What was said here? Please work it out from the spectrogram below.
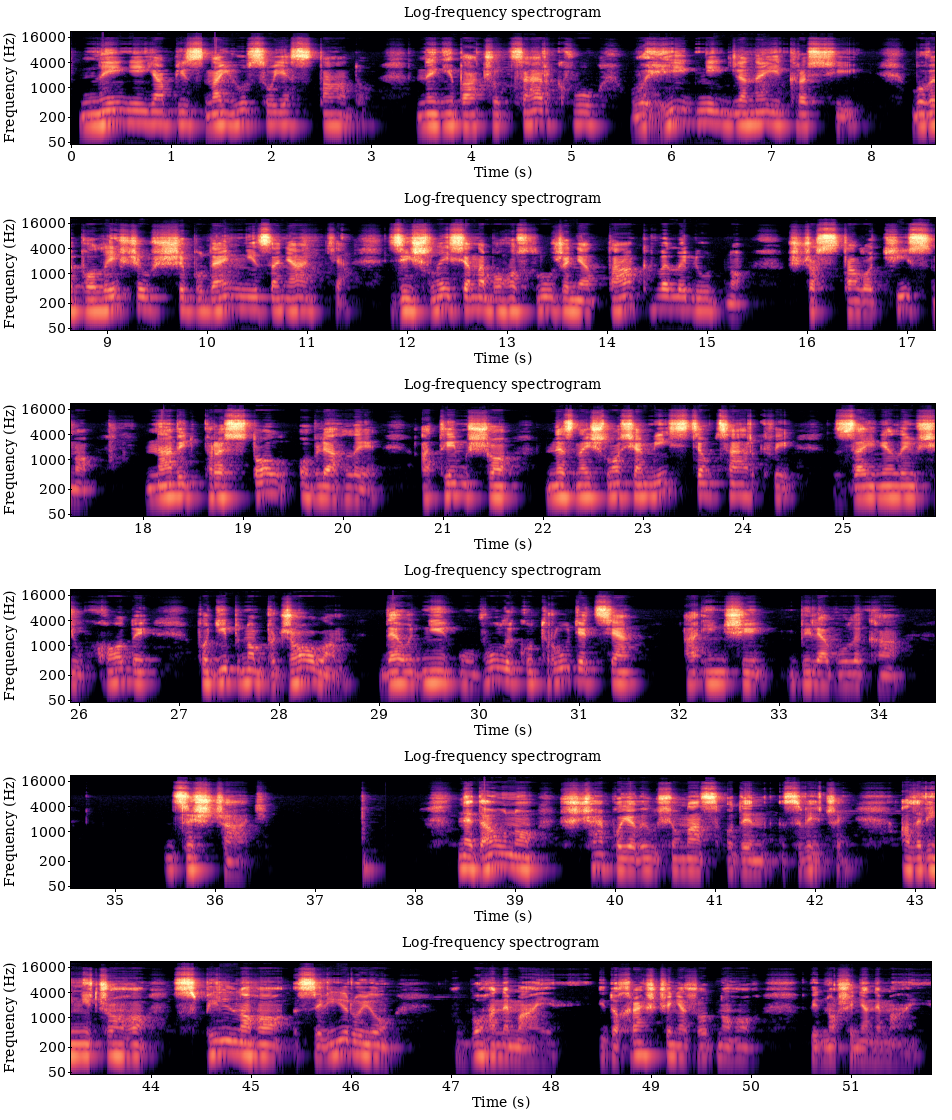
Нині я пізнаю своє стадо, нині бачу церкву в гідній для неї красі, бо ви, полишивши буденні заняття, зійшлися на богослуження так велелюдно, що стало тісно, навіть престол облягли, а тим, що не знайшлося місця в церкві, зайняли всі входи, подібно бджолам, де одні у вулику трудяться, а інші біля вулика дзищать. Недавно ще появився у нас один звичай, але він нічого спільного з вірою в Бога не має, і до хрещення жодного відношення немає.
